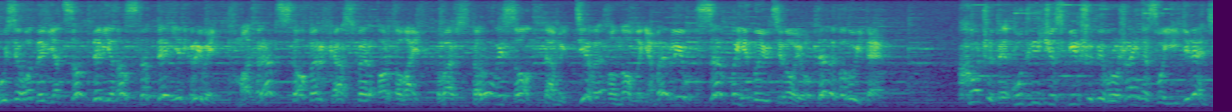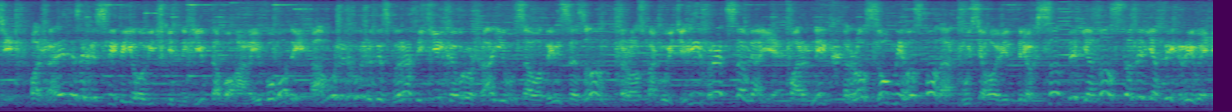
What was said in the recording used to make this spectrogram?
усього 999 гривень. Матрац стопер Каспер Ортолайт. Ваш здоровий сон та миттєве оновлення меблів за вигідною ціною. Телефонуйте. Хочете удвічі збільшити врожай на своїй ділянці? Бажаєте захистити його від шкідників та поганої погоди? А може хочете збирати кілька врожаїв за один сезон? Розпакуй ТВ представляє парник Розумний господар. Усього від 399 гривень.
